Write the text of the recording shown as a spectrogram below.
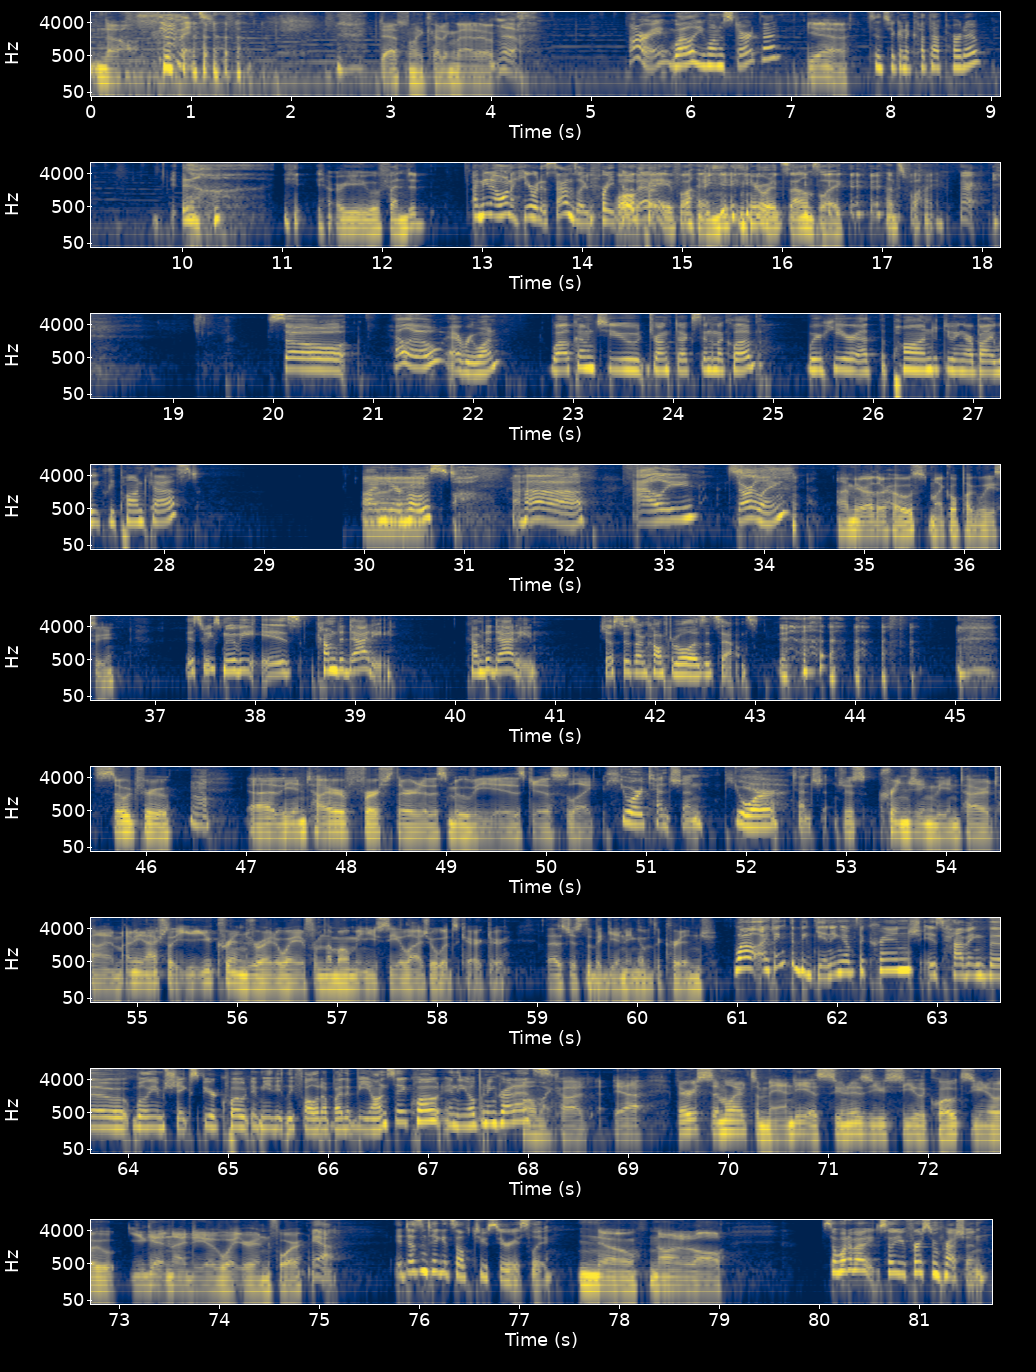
it? No, Damn it. definitely cutting that out. Ugh. All right. Well, you want to start then? Yeah. Since you're going to cut that part out? Are you offended? I mean, I want to hear what it sounds like before you cut it out. okay, fine. You can hear what it sounds like. That's fine. All right. So, hello, everyone. Welcome to Drunk Duck Cinema Club. We're here at the pond doing our bi weekly podcast. I'm your host. Haha. Allie, darling. I'm your other host, Michael Puglisi. This week's movie is Come to Daddy. Come to Daddy. Just as uncomfortable as it sounds. So true. Yeah. Uh, the entire first third of this movie is just like Pure tension. Pure tension. just cringing the entire time. I mean, actually, you, you cringe right away from the moment you see Elijah Wood's character. That's just the beginning of the cringe. Well, I think the beginning of the cringe is having the William Shakespeare quote immediately followed up by the Beyonce quote in the opening credits. Oh my god. Yeah. Very similar to Mandy. As soon as you see the quotes, you know you get an idea of what you're in for. Yeah. It doesn't take itself too seriously. No, not at all. So what about so your first impression?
